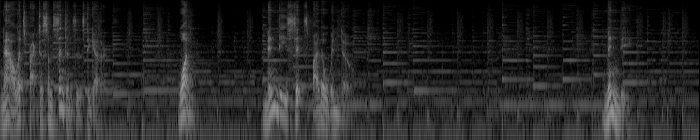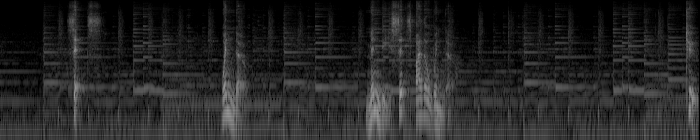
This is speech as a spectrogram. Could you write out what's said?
Now let's practice some sentences together. 1. Mindy sits by the window. Mindy. Sits window. Mindy sits by the window. 2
